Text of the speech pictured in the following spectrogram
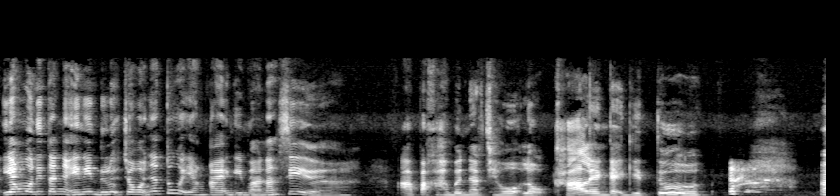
yang mau ditanya ini dulu cowoknya tuh yang kayak gimana sih ya apakah benar cowok lokal yang kayak gitu Eh,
